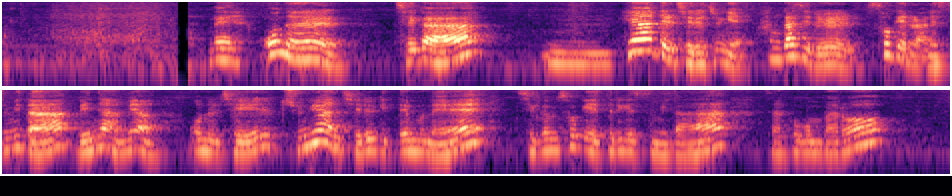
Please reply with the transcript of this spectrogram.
네, 오늘 제가 음, 해야 될 재료 중에 한 가지를 소개를 안 했습니다. 왜냐하면 오늘 제일 중요한 재료이기 때문에 지금 소개해 드리겠습니다. 자, 그건 바로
